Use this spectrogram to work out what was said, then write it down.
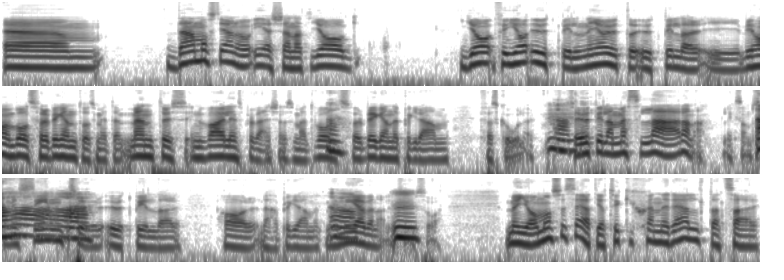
Ehm, där måste jag nog erkänna att jag jag, för jag utbildar, när jag är ute och utbildar i, vi har en våldsförebyggande som heter Mentors in Violence Prevention som är ett våldsförebyggande program för skolor. Mm. Så jag utbildar mest lärarna liksom, som i Ah. sin tur utbildar, har det här programmet med Ja. eleverna. Liksom, Mm. så. Men jag måste säga att jag tycker generellt att så här,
